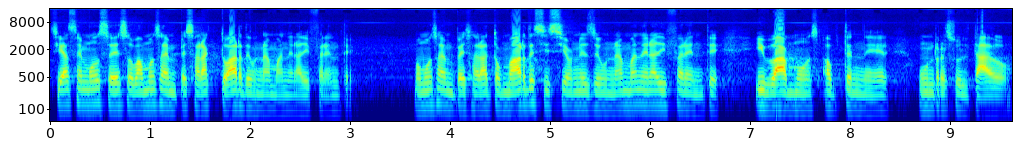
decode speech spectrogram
Si hacemos eso, vamos a empezar a actuar de una manera diferente. Vamos a empezar a tomar decisiones de una manera diferente y vamos a obtener un resultado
